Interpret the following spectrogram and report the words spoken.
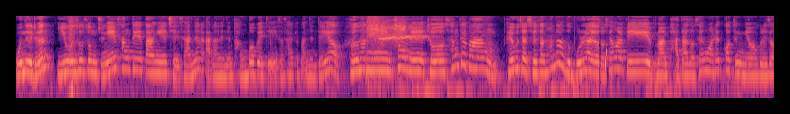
오늘은 이혼 소송 중에 상대방의 재산을 알아내는 방법에 대해서 살펴봤는데요. 변호사님 처음에 저 상대방 배우자 재산 하나도 몰라요. 저 생활비만 받아서 생활했거든요. 그래서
